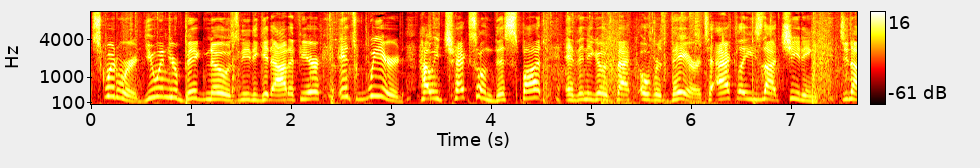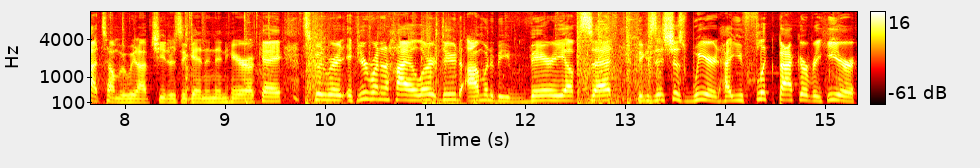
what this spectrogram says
Squidward, you and your big nose need to get out of here. It's weird how he checks on this spot and then he goes back over there to act like he's not cheating. Do not tell me we don't have cheaters again in here, okay? Squidward, if you're running high alert, dude, I'm to be very upset because it's just weird how you flick back over here,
